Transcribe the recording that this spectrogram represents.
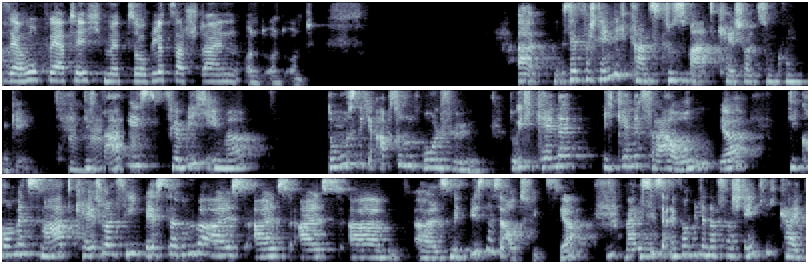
sehr hochwertig mit so Glitzersteinen und und und. Äh, selbstverständlich kannst du smart casual zum Kunden gehen. Mhm. Die Frage ist für mich immer, du musst dich absolut wohlfühlen. Du, ich kenne, ich kenne Frauen, ja, die kommen smart casual viel besser rüber als als als ähm, als mit Business Outfits, ja, weil sie es einfach mit einer Verständlichkeit,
